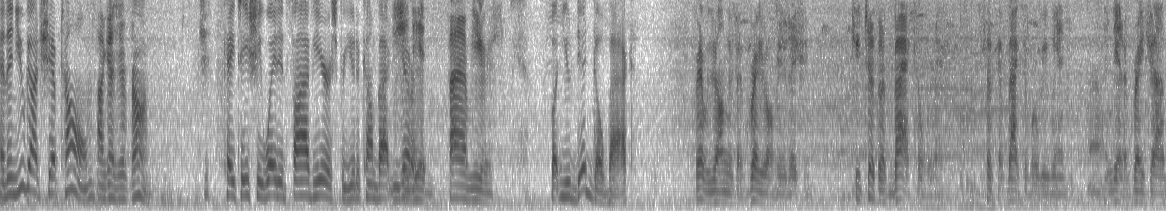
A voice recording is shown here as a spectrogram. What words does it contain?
And then you got shipped home. I guess you're wrong. She- KT, she waited five years for you to come back and She get her. did. Five years. But you did go back. Forever Young is a great organization. She took us back over there. Took us back to where we went and did a great job.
